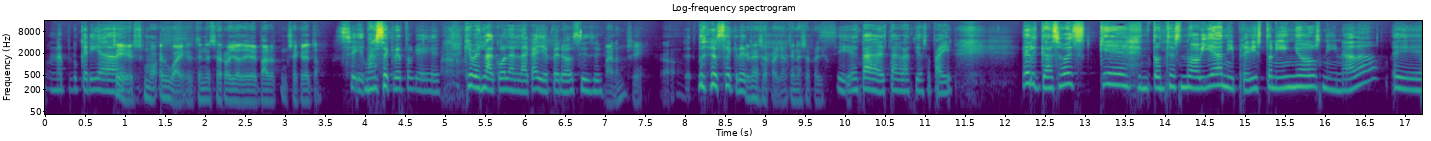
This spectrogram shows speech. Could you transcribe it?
una peluquería. Sí, es, es guay, tiene ese rollo de bar secreto. Sí, bar secreto que, que ves la cola en la calle, pero sí, sí. Bueno, sí. pero secreto. tiene ese rollo, tiene ese rollo. Sí, está, está gracioso para ir. El caso es que entonces no había ni previsto niños ni nada. eh,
